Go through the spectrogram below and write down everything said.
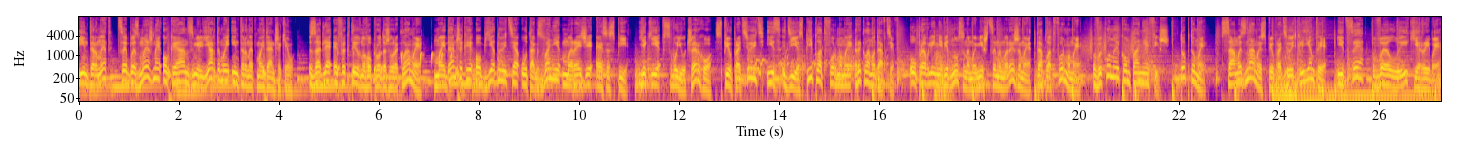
Інтернет це безмежний океан з мільярдами інтернет-майданчиків. Задля ефективного продажу реклами майданчики об'єднуються у так звані мережі SSP, які в свою чергу співпрацюють із DSP-платформами рекламодавців. Управління відносинами між цими мережами та платформами виконує компанія Fish, тобто ми. Саме з нами співпрацюють клієнти, і це великі риби.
